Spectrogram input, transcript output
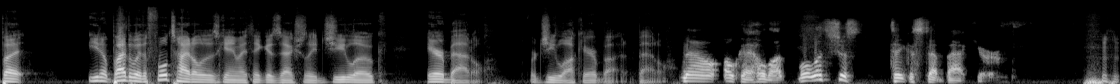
But you know, by the way, the full title of this game I think is actually G-Loc Air Battle or G-Loc Air Ba- Battle. now. Okay, hold on. Well, let's just take a step back here.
